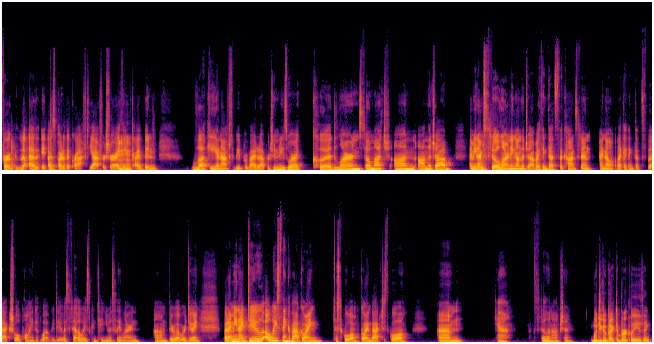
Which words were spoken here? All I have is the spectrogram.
for the, as, as part of the craft, yeah, for sure. I Mm-hmm. think I've been lucky enough to be provided opportunities where I could learn so much on on the job. I mean, I'm still learning on the job. I think that's the constant. I know, like, I think that's the actual point of what we do is to always continuously learn um, through what we're doing. But I mean, I do always think about going to school, going back to school. Um, yeah, still an option. would you go back to Berklee, you think?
